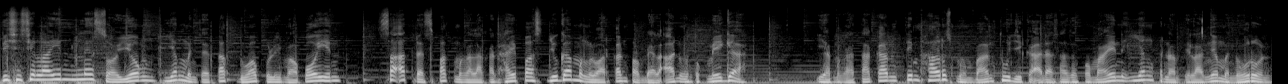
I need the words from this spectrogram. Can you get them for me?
Di sisi lain, Lee Soyong yang mencetak 25 poin saat Respak mengalahkan Hypas juga mengeluarkan pembelaan untuk Mega. Ia mengatakan tim harus membantu jika ada satu pemain yang penampilannya menurun.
